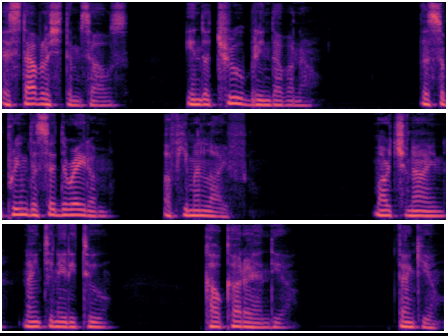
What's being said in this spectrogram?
establish themselves in the true Brindavana, the supreme desideratum of human life. March 9, 1982, Calcutta, India. Thank you.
